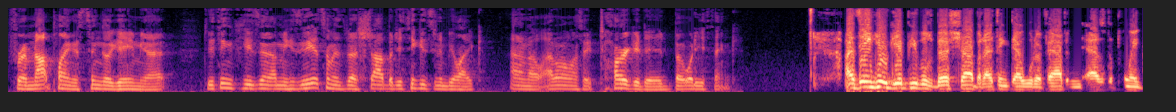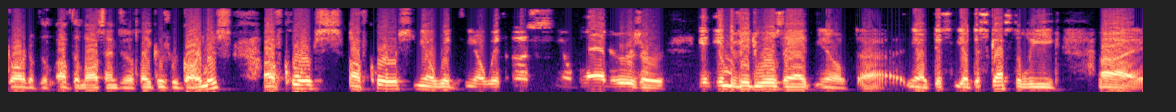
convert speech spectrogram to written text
for him not playing a single game yet. Do you think he's going to, I mean, he's going to get some of his best shot, but do you think he's going to be like, I don't know, I don't want to say targeted, but what do you think? I think he'll give people's best shot, but I think that would have happened as the point guard of the of the Los Angeles Lakers, regardless. Of course, of course, you know, with you know, with us, you know, bloggers or individuals that you know, uh, you know, dis, you know, discuss the league, uh,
